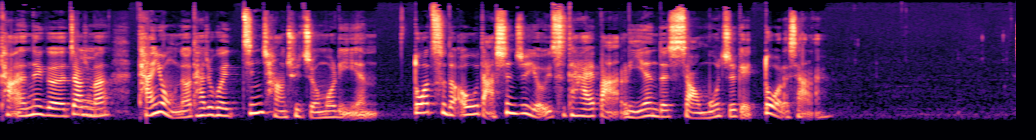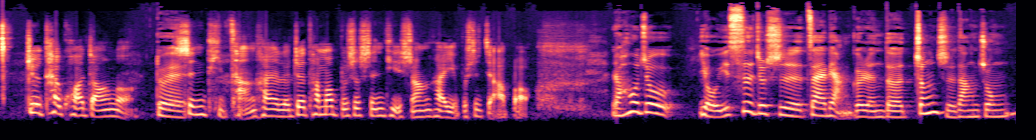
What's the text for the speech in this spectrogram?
他那个叫什么谭勇呢，他就会经常去折磨李艳，多次的殴打，甚至有一次他还把李艳的小拇指给剁了下来。这太夸张了，对，身体残害了，这他妈不是身体伤害，也不是家暴。然后就有一次，就是在两个人的争执当中，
